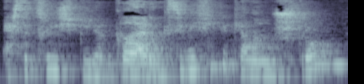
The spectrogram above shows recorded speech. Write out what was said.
esta pessoa inspira-me. Claro. Porque significa que ela mostrou-me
